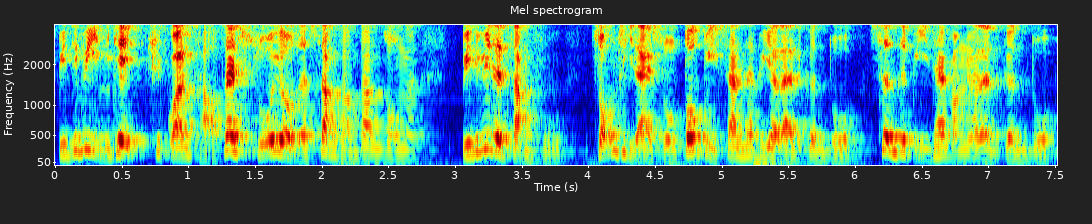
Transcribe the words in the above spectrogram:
比特币你可以去观察，在所有的上涨当中呢，比特币的涨幅总体来说都比山寨币要来的更多，甚至比以太坊要来的更多。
